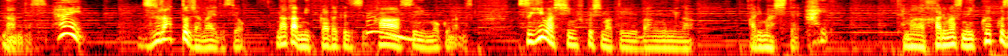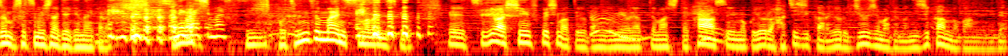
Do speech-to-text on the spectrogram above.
えなんです。はい。ずらっとじゃないですよ。中3日だけですよ。うん。火水木なんですけど、次は新福島という番組がありまして。はい手間がかかりますね。一個一個全部説明しなきゃいけないから。お願いします。一歩全然前に進まないんですけど、えー次は新福島という番組をやってまして、火はい水木夜8時から夜10時までの2時間の番組で,、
